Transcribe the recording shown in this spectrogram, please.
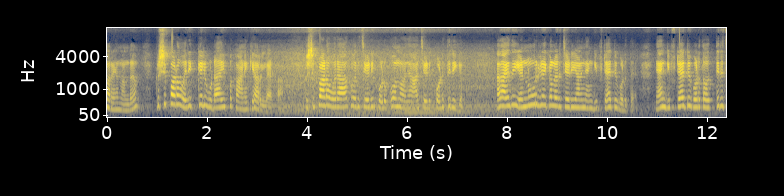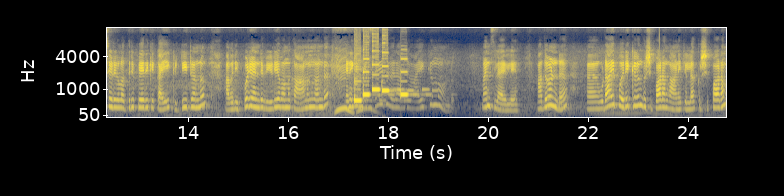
പറയുന്നുണ്ട്. കൃഷിപ്പാടം ഒരിക്കലും ഉടായ്പ കാണിക്കാറില്ല കേട്ടോ. കൃഷിപ്പാടം ഒരാൾക്ക് ഒരു ചെടി കൊടുക്കുമെന്ന് പറഞ്ഞാൽ ആ ചെടി കൊടുത്തിരിക്കും. അതായത് എണ്ണൂറ് രൂപയ്ക്കുള്ള ഒരു ചെടിയാണ് ഞാൻ ഗിഫ്റ്റായിട്ട് കൊടുത്തത്. ഞാൻ ഗിഫ്റ്റായിട്ട് കൊടുത്ത ഒത്തിരി ചെടികൾ ഒത്തിരി പേർക്ക് കൈ കിട്ടിയിട്ടുണ്ട്. അവരിപ്പോഴും എന്റെ വീഡിയോ വന്ന് കാണുന്നുണ്ട്. എനിക്ക് മനസ്സിലായില്ലേ? അതുകൊണ്ട് ഉടായ്പ ഒരിക്കലും കൃഷിപ്പാടം കാണിക്കില്ല. കൃഷിപ്പാടം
